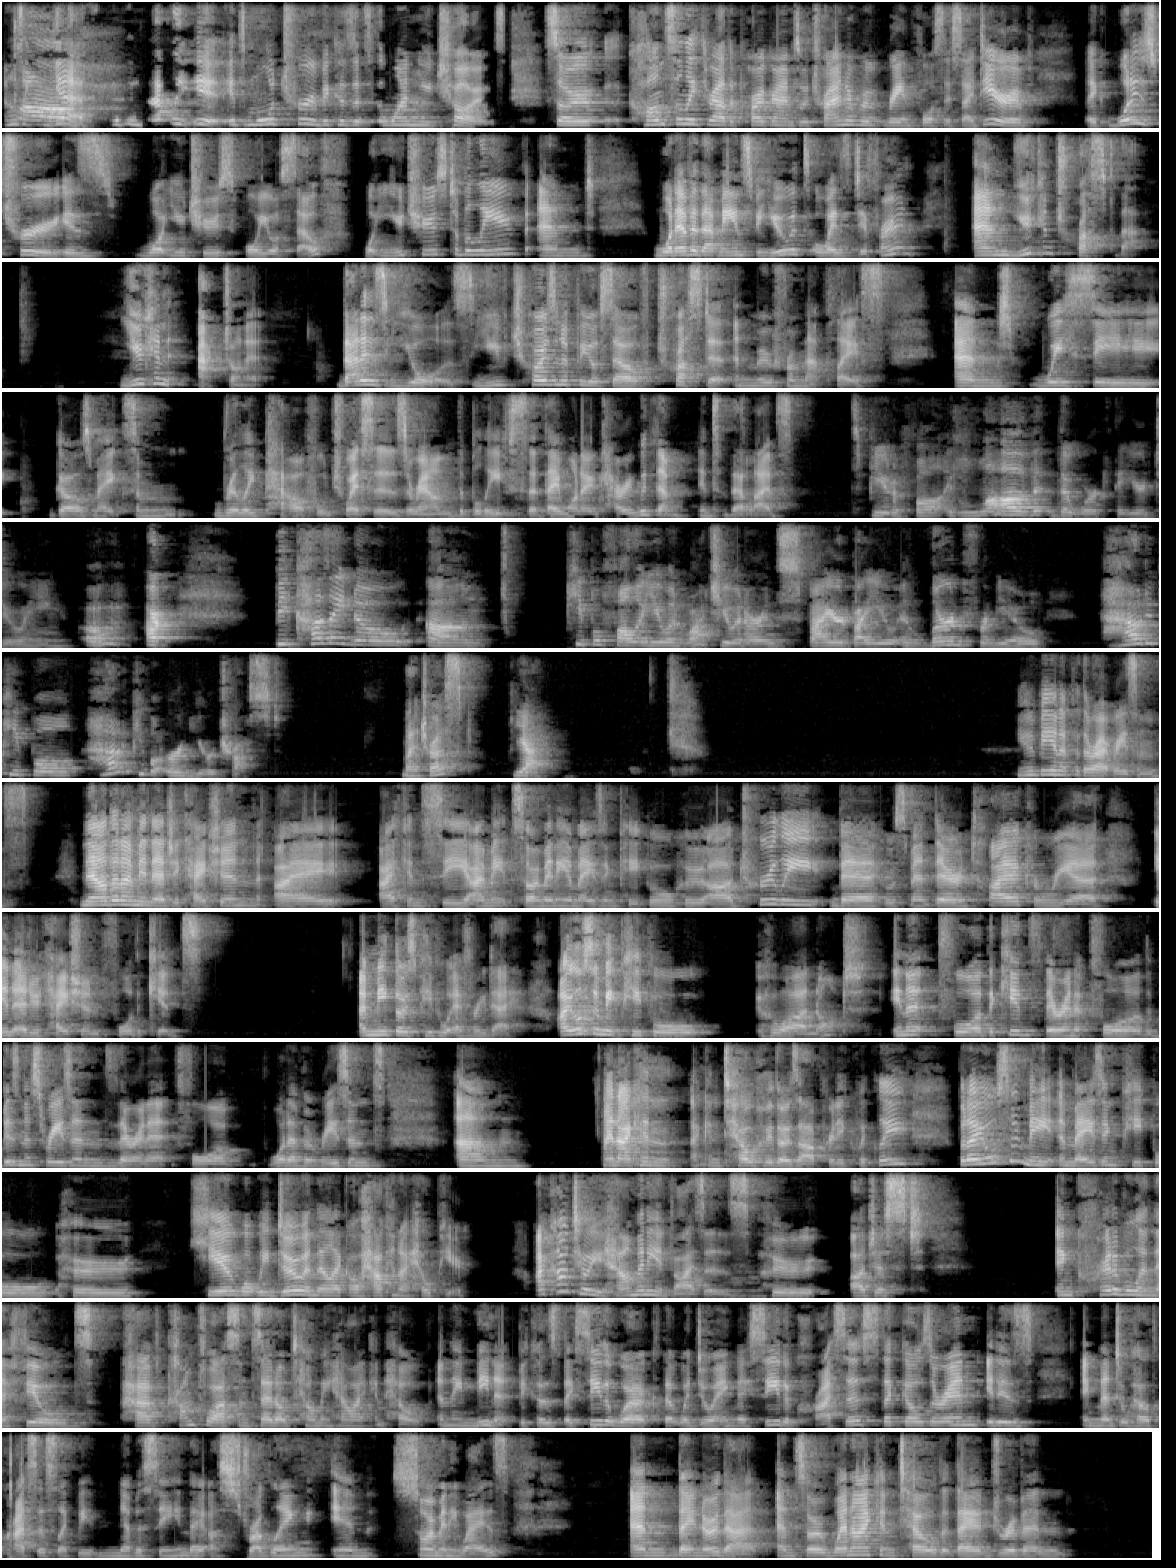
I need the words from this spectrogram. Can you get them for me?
And I was like, oh. yes, that's exactly it. It's more true because it's the one you chose. So constantly throughout the programs, we're trying to re- reinforce this idea of like what is true is what you choose for yourself, what you choose to believe, and whatever that means for you, it's always different. And you can trust that you can act on it. That is yours. You've chosen it for yourself. Trust it and move from that place. And we see girls make some really powerful choices around the beliefs that they want to carry with them into their lives. It's beautiful. I love the work that you're doing. Oh, are, because I know um, people follow you and watch you and are inspired by you and learn from you how do people how do people earn your trust? My trust? Yeah. You be in it for the right reasons. Now that i'm in education i i can see i meet so many amazing people who are truly there who have spent their entire career in education for the kids i meet those people every day i also meet people who are not in it for the kids, they're in it for the business reasons, they're in it for whatever reasons. Um, and I can I can tell who those are pretty quickly. But I also meet amazing people who hear what we do and they're like, "Oh, how can I help you?" I can't tell you how many advisors who are just incredible in their fields have come to us and said, Oh, tell me how I can help. And they mean it because they see the work that we're doing. They see the crisis that girls are in. It is a mental health crisis like we've never seen. They are struggling in so many ways. And they know that. And so when I can tell that they are driven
